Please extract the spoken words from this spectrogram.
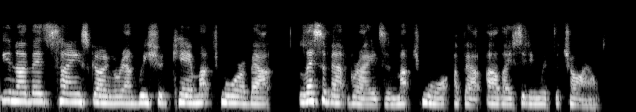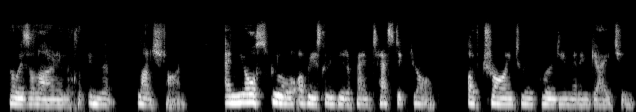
you know, there's sayings going around. We should care much more about less about grades and much more about are they sitting with the child who is alone in the in the lunchtime. And your school obviously did a fantastic job of trying to include him and engage him.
